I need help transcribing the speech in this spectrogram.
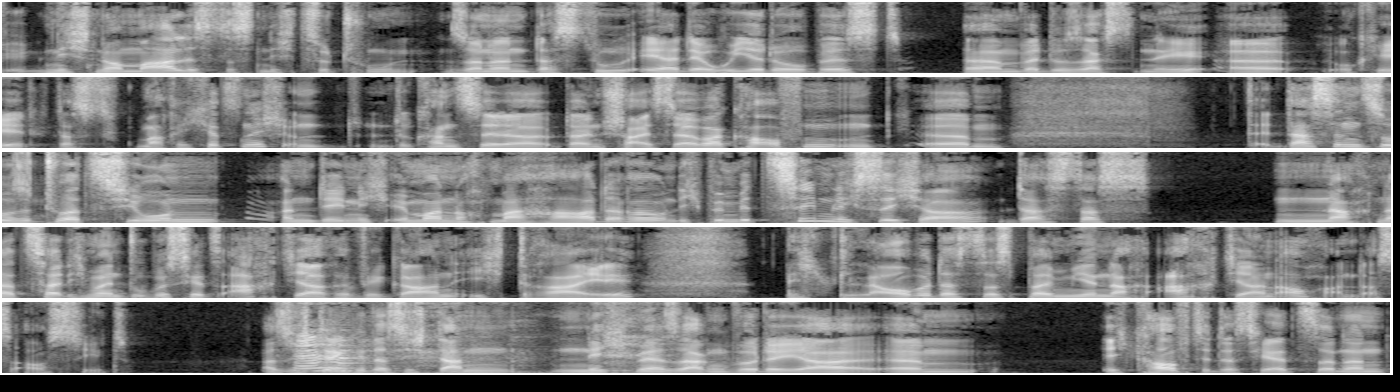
nicht normal ist, das nicht zu tun, sondern dass du eher der Weirdo bist, ähm, wenn du sagst, nee, äh, okay, das mache ich jetzt nicht und du kannst dir deinen Scheiß selber kaufen und ähm, das sind so Situationen, an denen ich immer noch mal hadere und ich bin mir ziemlich sicher, dass das nach einer Zeit, ich meine, du bist jetzt acht Jahre vegan, ich drei, ich glaube, dass das bei mir nach acht Jahren auch anders aussieht. Also ich denke, dass ich dann nicht mehr sagen würde, ja, ähm, ich kaufe dir das jetzt, sondern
